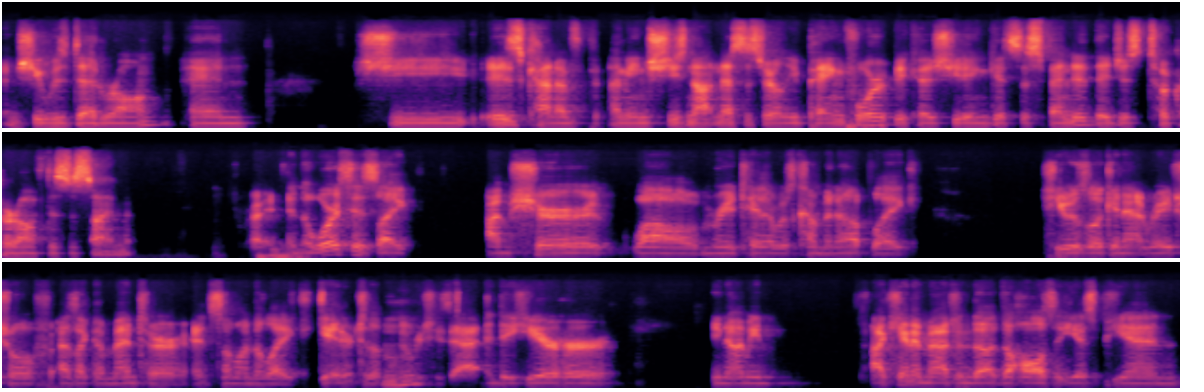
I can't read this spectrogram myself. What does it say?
And she was dead wrong. And she is kind of i mean she's not necessarily paying for it because she didn't get suspended they just took her off this assignment right and the worst is like i'm sure while maria taylor was coming up like she was looking at rachel as like a mentor and someone to like get her to the point mm-hmm. where she's at and to hear her you know i mean I can't imagine the the halls at ESPN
